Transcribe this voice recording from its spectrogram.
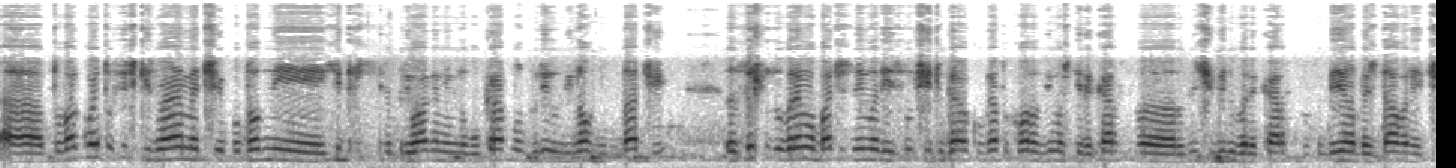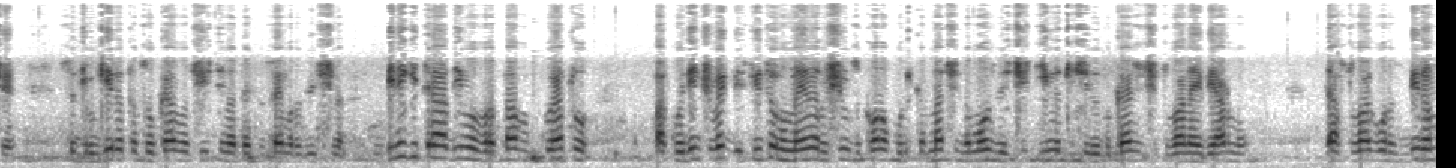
а, това, което всички знаем е, че подобни хитрости са прилагани многократно дори от виновни задачи. За същото време обаче сме имали и случаи тогава, когато хора взимащи лекарства, различни видове лекарства, са били набеждавани, че се другират, а се оказва, че истината е съвсем различна. Винаги трябва да има врата, в която ако един човек действително не е нарушил закона по никакъв начин да може да изчисти името си, да докаже, че това не е вярно, аз това го разбирам,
